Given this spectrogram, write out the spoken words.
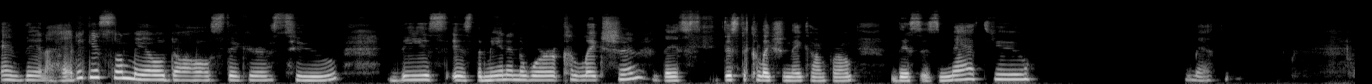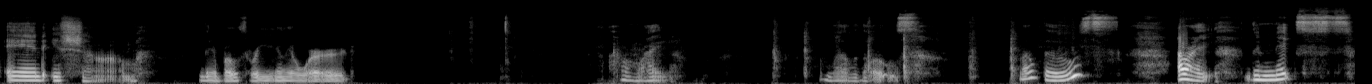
And then I had to get some male doll stickers too. This is the Men in the Word collection. This this the collection they come from. This is Matthew. Matthew. And Isham. They're both reading their word. All right. Love those. Love those. All right. The next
